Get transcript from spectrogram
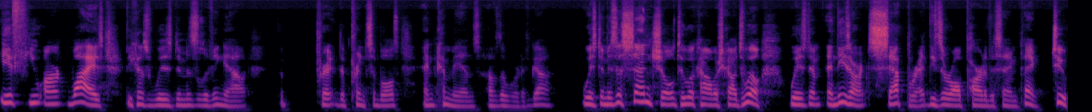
if you aren't wise, because wisdom is living out the, the principles and commands of the Word of God. Wisdom is essential to accomplish God's will. Wisdom, and these aren't separate, these are all part of the same thing. Two,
